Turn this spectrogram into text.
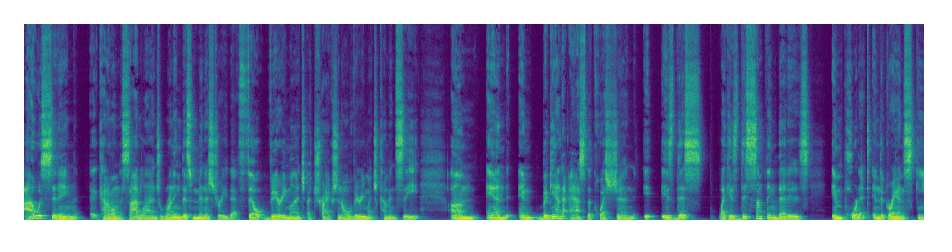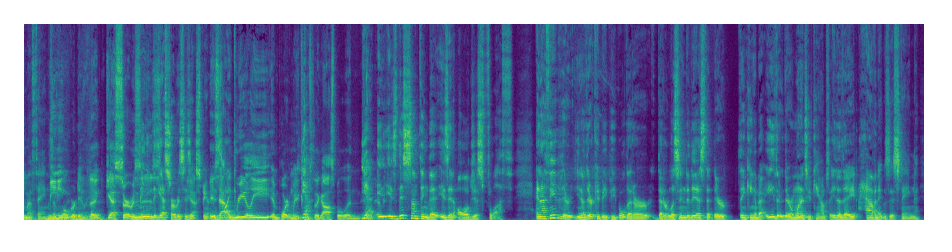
I was sitting uh, kind of on the sidelines running this ministry that felt very much attractional, very much come and see. Um, and and began to ask the question: Is this like is this something that is important in the grand scheme of things Meaning of what we're doing? the guest services. Meaning the guest services Yeah. experience. Is that Like- really important when it comes Yeah. to the gospel and yeah is this something that is it all just fluff and i think there you know there could be people that are that are listening to this that they're thinking about either they're in one of two camps either they have an existing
